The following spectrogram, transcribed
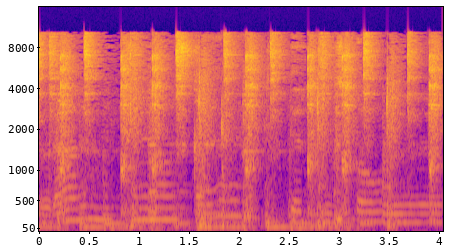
But I'll admit that I was glad that it was over.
